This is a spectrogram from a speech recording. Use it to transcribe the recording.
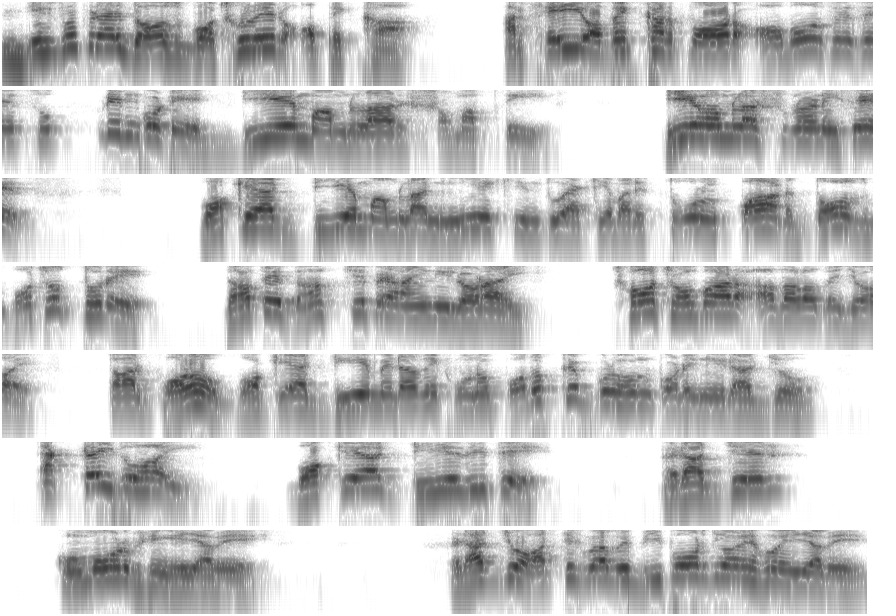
দীর্ঘ প্রায় দশ বছরের অপেক্ষা। আর সেই অপেক্ষার পর অবশেষে সুপ্রিম কোর্টে ডিএ মামলার সমাপ্তি। ডিএ মামলার শুনানি শেষ। বকেয়ার ডিএ মামলা নিয়ে কিন্তু একেবারে তোলপাড় দশ বছর ধরে দাঁতে দাঁত চেপে আইনি লড়াই, ছ ছবার আদালতে জয়। তারপরও বকেয়ার ডিএ মেটাতে কোনো পদক্ষেপ গ্রহণ করেনি রাজ্য। একটাই দোহাই, বকেয়ার ডিএ দিতে রাজ্যের কোমর ভেঙে যাবে। রাজ্য আর্থিকভাবে বিপর্যয় হয়ে যাবে।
